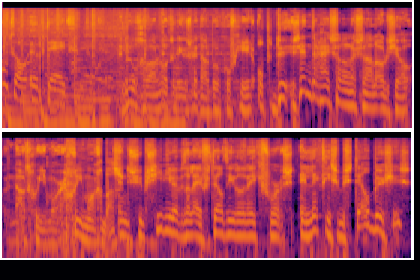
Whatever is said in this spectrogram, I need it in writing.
Auto-update. Een heel gewoon autonieuws met Nout Broekhoff hier op de zenderreis van de Nationale Autoshow. Nout, goedemorgen. Goedemorgen, Bas. En de subsidie, we hebben het al even verteld, die wilde ik voor elektrische bestelbusjes.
